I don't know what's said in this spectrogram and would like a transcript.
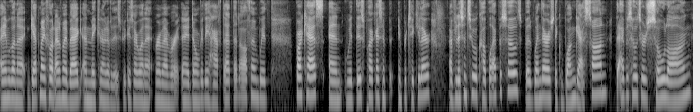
I am gonna get my phone out of my bag and make a note of this because I want to remember it, and I don't really have that that often with podcasts and with this podcast in, in particular i've listened to a couple episodes but when there's like one guest on the episodes are so long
